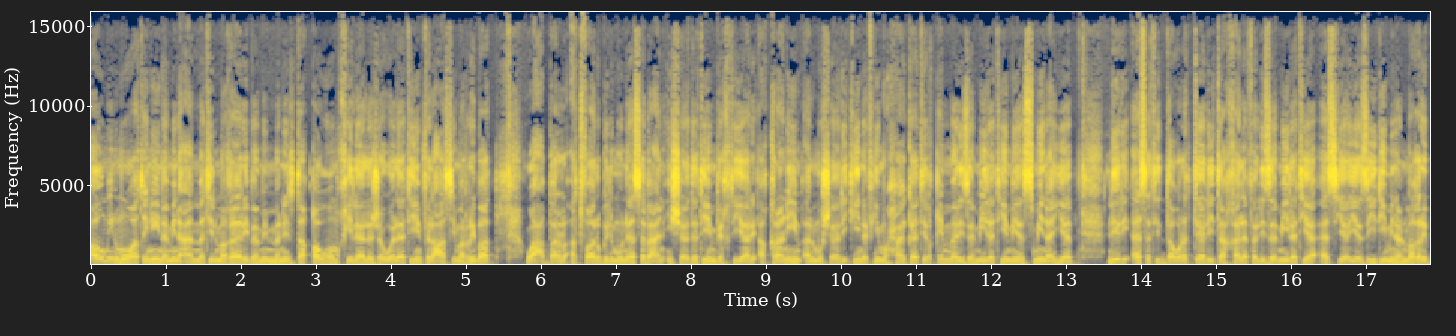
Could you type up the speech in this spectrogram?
أو من مواطنين من عامة المغاربة ممن التقوهم خلال جولاتهم في العاصمة الرباط. وعبر الأطفال بالمناسبة عن إشادتهم باختيار أقرانهم المشاركين في محاكاة القمة لزميلتهم ياسمين عياب لرئاسة الدورة الثالثة خلفا لزميلتها آسيا يزيدي من المغرب.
